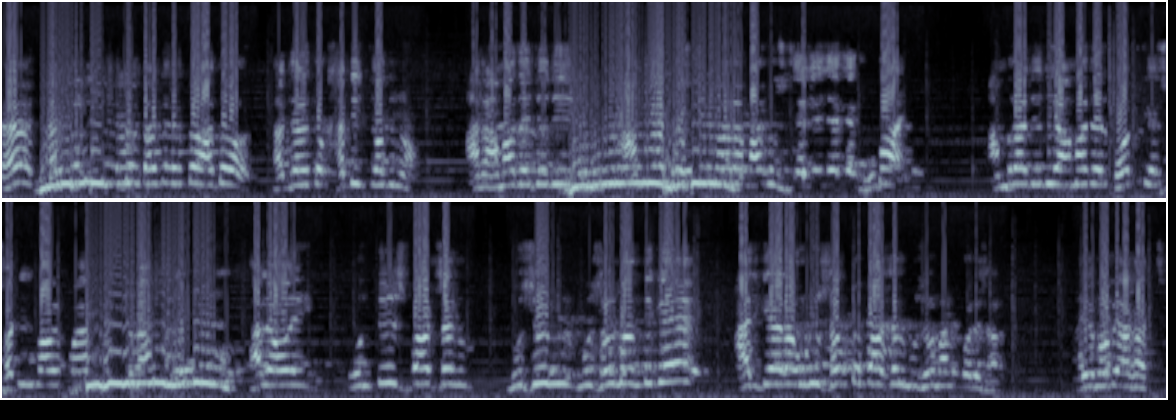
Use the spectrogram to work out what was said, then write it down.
হ্যাঁ আদর যত্ন। আর আমাদের যদি আমরা মানুষ জেগে জেগে আমরা যদি আমাদের ভোটকে সঠিকভাবে করতে তাহলে ওই উনত্রিশ পার্সেন্ট মুসলমান দিকে আজকে এরা উনসত্তর পার্সেন্ট মুসলমান করে ছাড়বে এভাবে আগাচ্ছে।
